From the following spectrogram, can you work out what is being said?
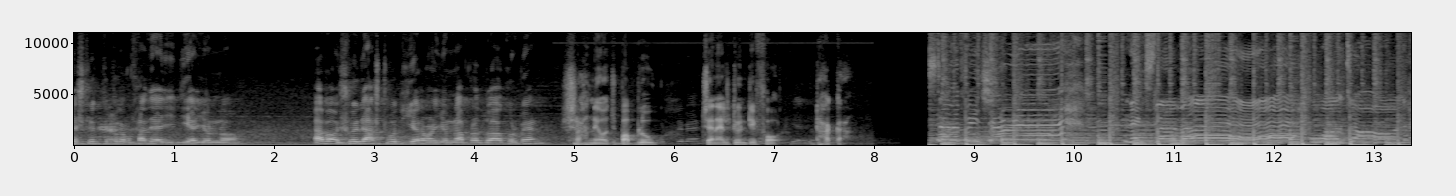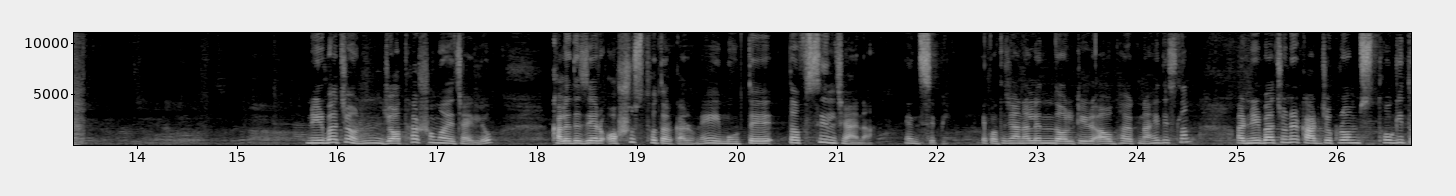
দেশ নেত্রী বেগম খালেদা জিয়ার জন্য এবং শহীদ রাষ্ট্রপতি জিয়া রহমানের জন্য আপনারা দোয়া করবেন। Shahnewaz Bablu channel twenty Dhaka. নির্বাচন যথাসময়ে চাইলেও খালেদা জিয়ার অসুস্থতার কারণে এই মুহূর্তে তফসিল চায় না এনসিপি। একথা জানালেন দলটির আহ্বায়ক নাহিদ ইসলাম। আর নির্বাচনের কার্যক্রম স্থগিত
